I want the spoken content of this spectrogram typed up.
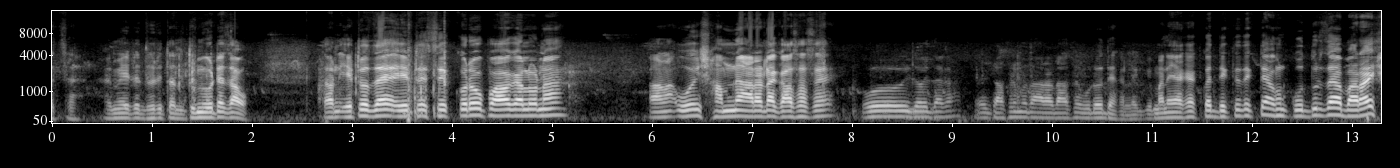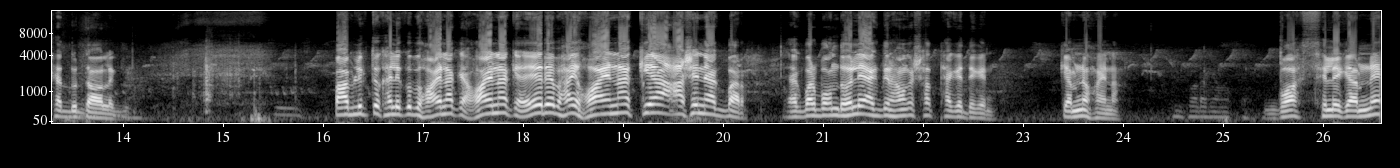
আচ্ছা আমি এটা ধরি তাহলে তুমি ওটা যাও। কারণ এটা দেয় এটা চেক করেও পাওয়া গেল না। আর ওই সামনে আর একটা গাছ আছে। ওই যে ওই জায়গা ওই গাছের মধ্যে আর একটা আছে ওটাও দেখা লাগবে। মানে এক এক করে দেখতে দেখতে এখন কদ্দূর যাওয়া বাড়ায় সাত দূর যাওয়া লাগবে। পাবলিক তো খালি কবি হয় না কে? হয় না কে? এ রে ভাই হয় না কে? আসেন একবার। একবার বন্ধ হলে একদিন আমাকে সাথে থাকে দেখেন কেমনে হয় না। গছ ছেলে কেমনে?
